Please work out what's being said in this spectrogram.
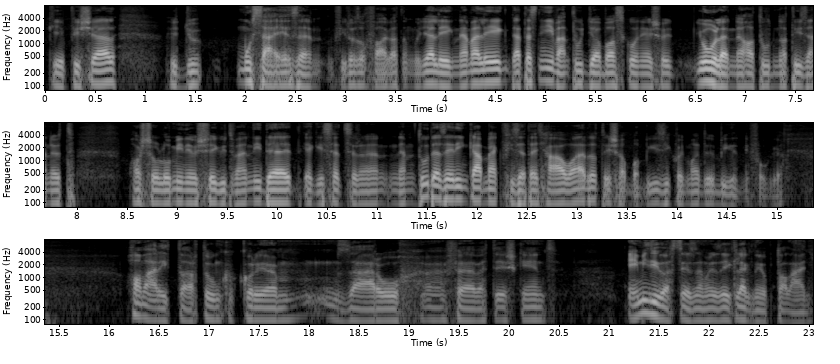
képvisel, hogy muszáj ezen filozofálgatnunk, hogy elég, nem elég, de hát ezt nyilván tudja a Baszkónia, és hogy jó lenne, ha tudna 15 hasonló minőségűt venni, de egész egyszerűen nem tud, ezért inkább megfizet egy Howardot, és abba bízik, hogy majd ő bírni fogja. Ha már itt tartunk, akkor olyan záró felvetésként én mindig azt érzem, hogy az egyik legnagyobb talány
